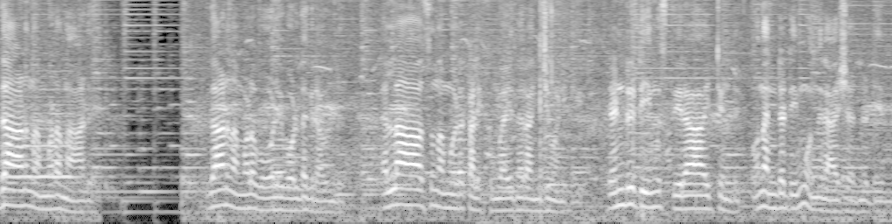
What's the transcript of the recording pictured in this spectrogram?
ഇതാണ് നമ്മുടെ നാട്. ഇതാണ് നമ്മുടെ വോളിബോളിന്റെ ഗ്രൗണ്ട്. എല്ലാ ദിവസവും നമ്മൾ ഇവിടെ കളിക്കും വൈകുന്നേരം അഞ്ച് മണിക്ക്. രണ്ട് ടീം സ്ഥിരമായിട്ടുണ്ട്. ഒന്ന് എന്റെ ടീം ഒന്ന് രാജേഷേട്ടന്റെ ടീം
